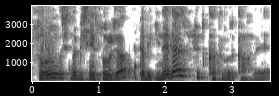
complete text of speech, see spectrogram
sorunun dışında bir şey soracağım. Tabii ki. Neden süt katılır kahveye?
